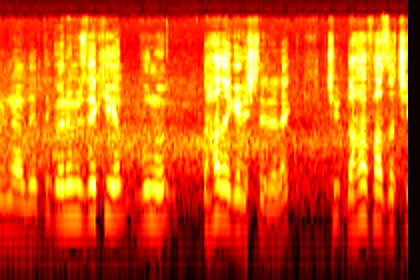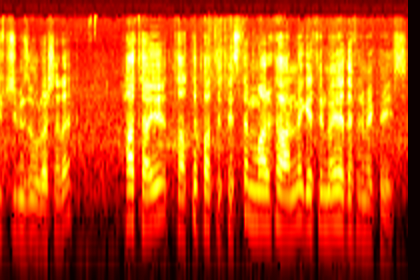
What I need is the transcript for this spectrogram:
ürün elde ettik. Önümüzdeki yıl bunu daha da geliştirerek, daha fazla çiftçimize ulaşarak Hatay'ı tatlı patateste marka haline getirmeyi hedeflemekteyiz.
